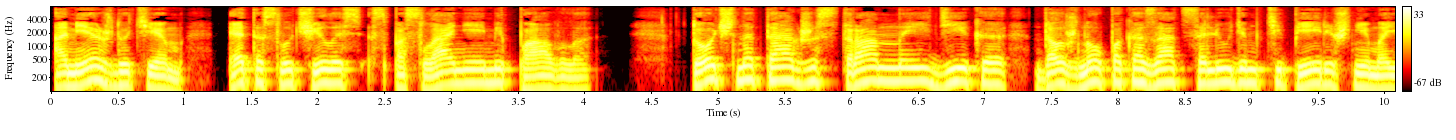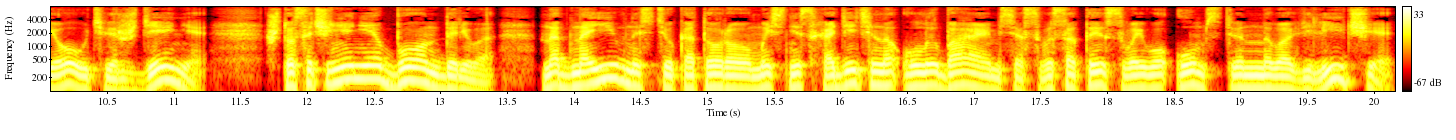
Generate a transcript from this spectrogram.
А между тем это случилось с посланиями Павла, Точно так же странно и дико должно показаться людям теперешнее мое утверждение, что сочинение Бондарева, над наивностью которого мы снисходительно улыбаемся с высоты своего умственного величия,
